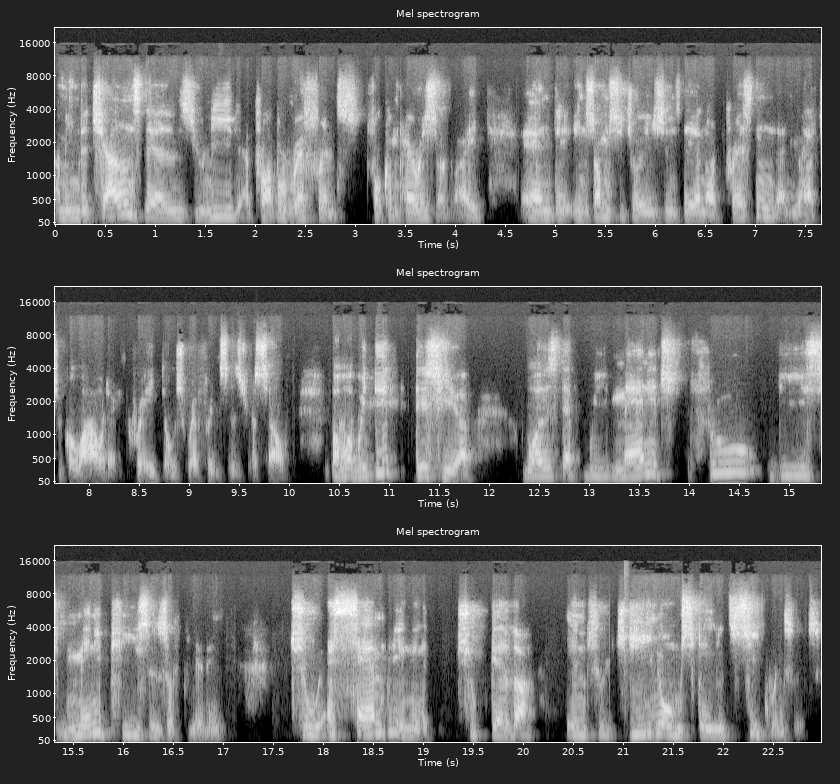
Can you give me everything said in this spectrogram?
I mean, the challenge there is you need a proper reference for comparison, right? And in some situations, they are not present, and you have to go out and create those references yourself. But what we did this year was that we managed through these many pieces of DNA to assembling it together into genome scale sequences.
